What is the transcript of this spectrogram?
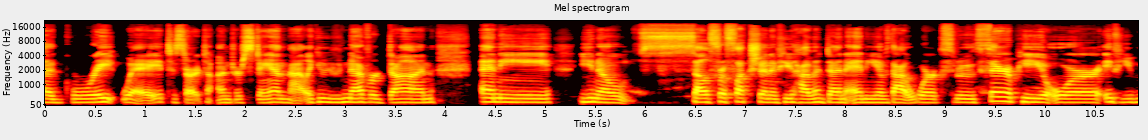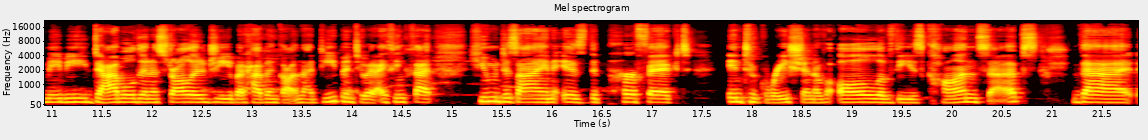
a great way to start to understand that. Like if you've never done any, you know, self-reflection, if you haven't done any of that work through therapy or if you maybe dabbled in astrology but haven't gotten that deep into it, I think that human design is the perfect integration of all of these concepts that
